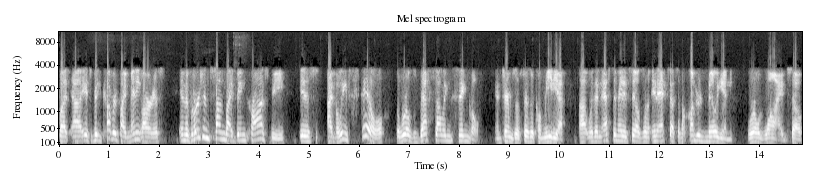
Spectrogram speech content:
but uh, it's been covered by many artists. And the version sung by Bing Crosby is, I believe, still the world's best selling single in terms of physical media, uh, with an estimated sales in excess of 100 million worldwide. So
